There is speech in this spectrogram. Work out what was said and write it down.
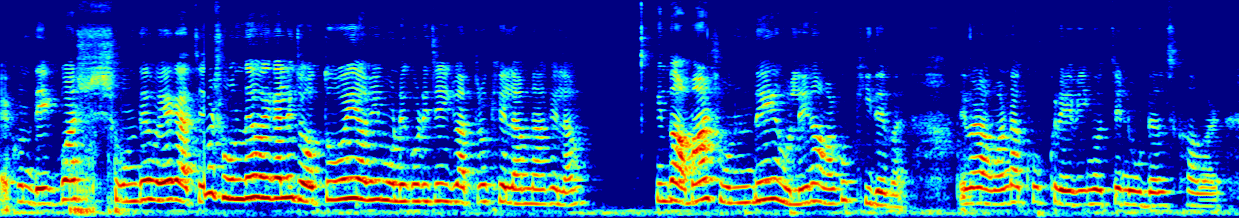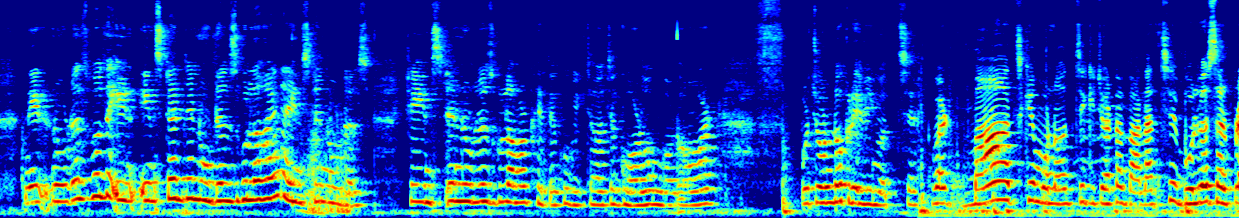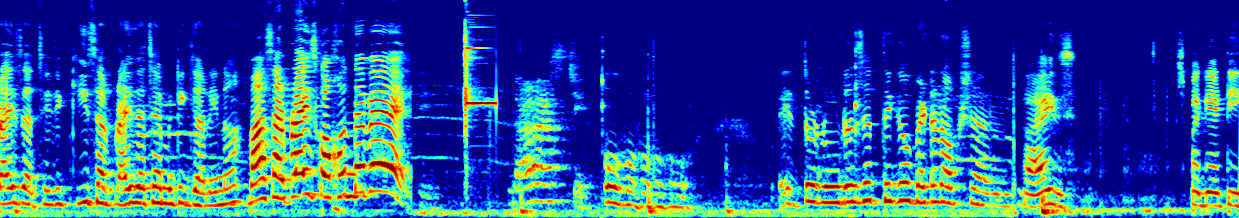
এখন দেখব আর সন্ধে হয়ে গেছে। সন্ধে হয়ে গেলে যতই আমি মনে করি যে এই মাত্র খেলাম, না খেলাম, কিন্তু আমার সন্ধে হলে না আমার খুব খিদে পায়। এবার আমার না খুব ক্রেভিং হচ্ছে নুডলস খাবার নুডলস বলতে ইনস্ট্যান্ট যে নুডলসগুলো হয় না ইনস্ট্যান্ট নুডলস সেই ইনস্ট্যান্ট নুডলসগুলো আমার খেতে খুব ইচ্ছা হচ্ছে, গরম গরম। আমার প্রচণ্ড ক্রেভিং হচ্ছে। বাট মা আজকে মনে হচ্ছে কিছু একটা বানাচ্ছে বলল সারপ্রাইজ আছে। যে কি সারপ্রাইজ আছে আমি ঠিক জানি না। মা সারপ্রাইজ কখন দেবে? ও হো হো হো হো। এর তো নুডলসের থেকেও বেটার অপশন গাইজ স্প্যাগেটি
